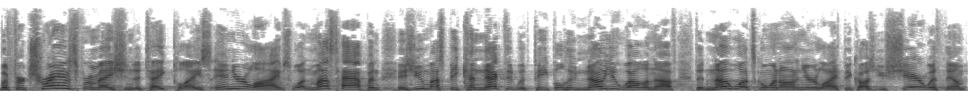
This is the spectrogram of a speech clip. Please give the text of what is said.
But for transformation to take place in your lives, what must happen is you must be connected with people who know you well enough that know what's going on in your life because you share with them.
